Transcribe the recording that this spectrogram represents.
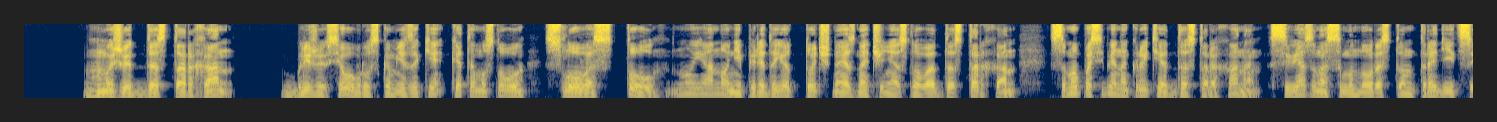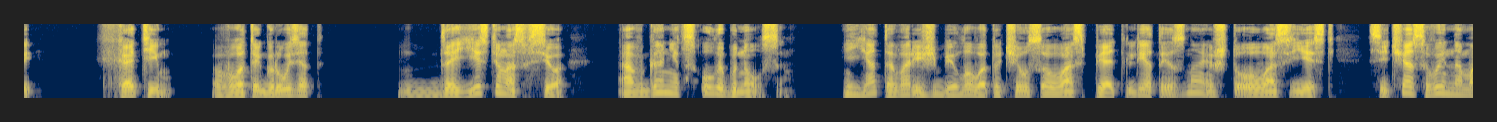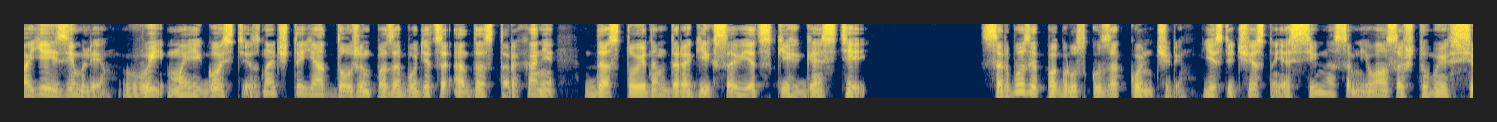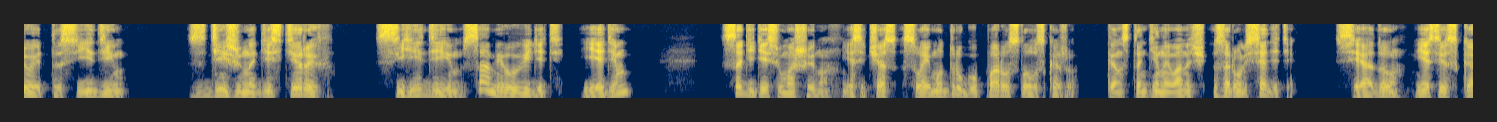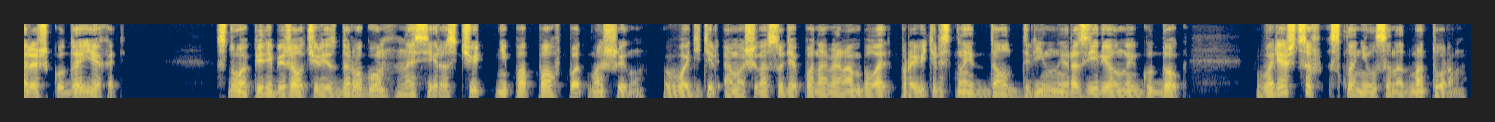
Мы же Дастархан. Ближе всего в русском языке к этому слову слово «стол», но и оно не передает точное значение слова «дастархан». Само по себе накрытие Дастархана связано с множеством традиций. «Хотим». Вот и грузят. «Да есть у нас все. Афганец улыбнулся. «Я, товарищ Белов, отучился у вас пять лет и знаю, что у вас есть. Сейчас вы на моей земле, вы мои гости, значит, и я должен позаботиться о Дастархане, достойном дорогих советских гостей. С погрузку закончили. Если честно, я сильно сомневался, что мы все это съедим. Здесь же на десятерых. Съедим, сами увидеть. Едем? Садитесь в машину. Я сейчас своему другу пару слов скажу. Константин Иванович, за руль сядете? «Сяду, если скажешь, куда ехать». Снова перебежал через дорогу, на сей раз чуть не попав под машину. Водитель, а машина, судя по номерам, была правительственной, дал длинный разъяренный гудок. Варяжцев склонился над мотором.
